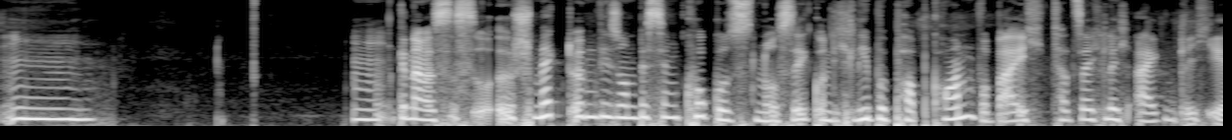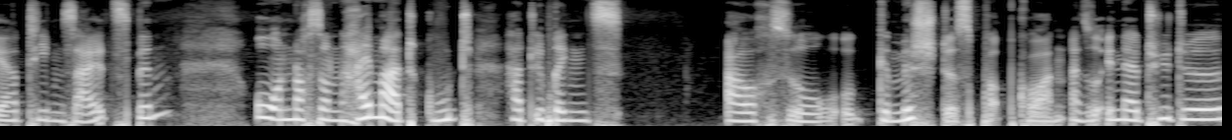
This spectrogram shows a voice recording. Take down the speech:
ja. Mm. Mm, Genau, es ist, schmeckt irgendwie so ein bisschen kokosnussig und ich liebe Popcorn, wobei ich tatsächlich eigentlich eher Team Salz bin. Oh, und noch so ein Heimatgut hat übrigens auch so gemischtes Popcorn. Also in der Tüte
